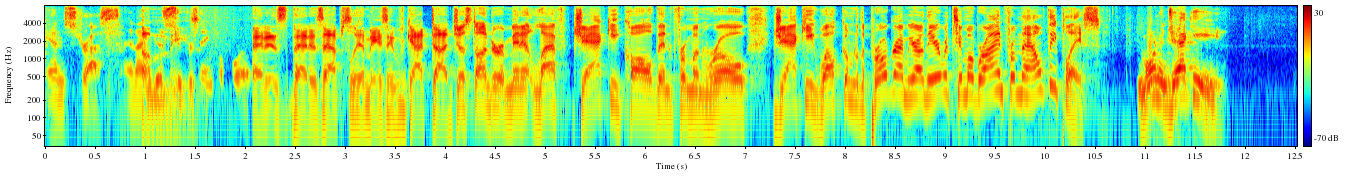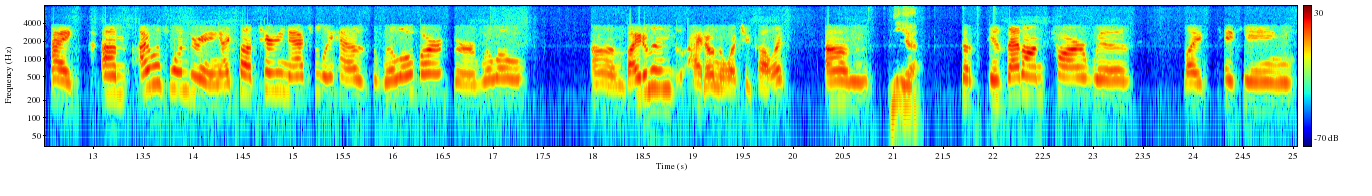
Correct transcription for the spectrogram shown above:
and stress, and I'm amazing. just super thankful for it. That is that is absolutely amazing. We've got uh, just under a minute left. Jackie called in from Monroe. Jackie, welcome to the program. You're on the air with Tim O'Brien from the Healthy Place. Good morning, Jackie. Hi. Um, I was wondering. I saw Terry Naturally has willow bark or willow um, vitamins. I don't know what you call it. Um, yeah is that on par with like taking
